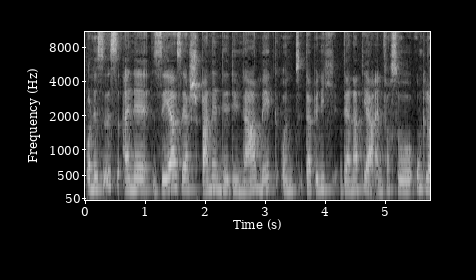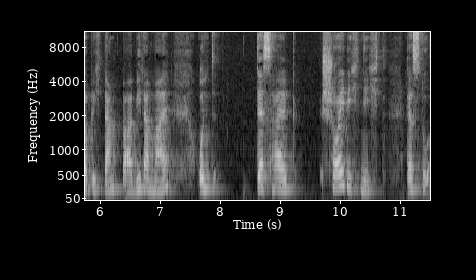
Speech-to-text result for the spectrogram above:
und es ist eine sehr, sehr spannende Dynamik und da bin ich der Nadja einfach so unglaublich dankbar wieder mal. Und deshalb scheu dich nicht, dass du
